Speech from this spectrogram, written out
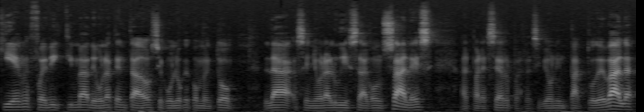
quien fue víctima de un atentado, según lo que comentó la señora Luisa González al parecer pues, recibió un impacto de bala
